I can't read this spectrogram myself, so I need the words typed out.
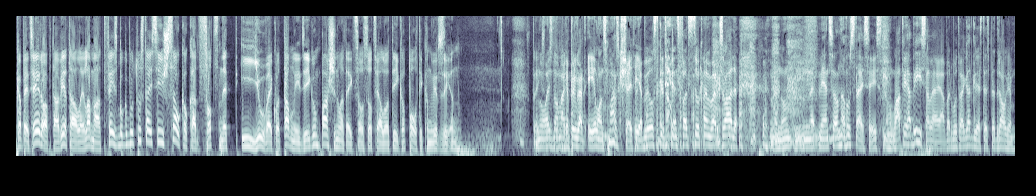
Kāpēc Eiropa tā vietā, lai lamātu Facebook, būtu uztaisījuši savu kaut kādu sociālo EU vai ko tamlīdzīgu un paši noteikti savu sociālo tīklu politiku un virzienu? Teiksim, nu, es domāju, ka pirmkārt Ilons Masks šeit iebilst, ka viens pats Zukenbergs vada. Nu, neviens vēl nav uztaisījis. Nu, Latvijā bija savējā, varbūt vajag atgriezties pie draugiem.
